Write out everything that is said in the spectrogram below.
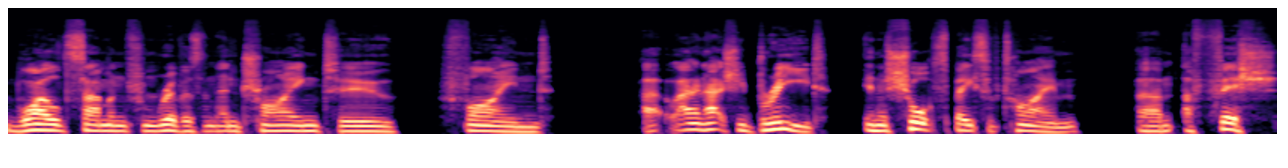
wild salmon from rivers and then trying to find uh, and actually breed in a short space of time um, a fish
